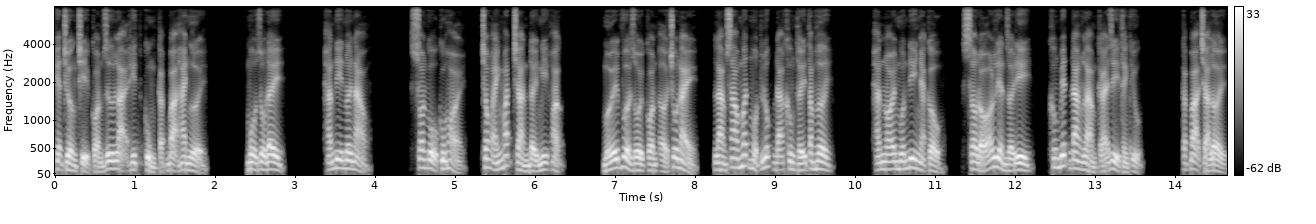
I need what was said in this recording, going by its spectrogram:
hiện trường chỉ còn dư lại hít cùng cặp bạ hai người. Mộ rổ đây, hắn đi nơi nào? Son gỗ cụ hỏi, trong ánh mắt tràn đầy nghi hoặc. Mới vừa rồi còn ở chỗ này, làm sao mất một lúc đã không thấy tăm hơi? Hắn nói muốn đi nhà cầu, sau đó liền rời đi, không biết đang làm cái gì thành cựu cặp bạ trả lời,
